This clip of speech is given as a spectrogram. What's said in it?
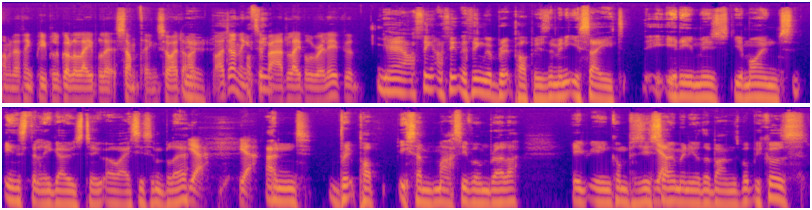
I mean, I think people have got to label it something. So I, I- Yeah. I, don't think I it's think- a bad label, really. But Yeah, I think I think the thing with Britpop is the minute you say it, it image your mind instantly goes to Oasis and Blur. yeah, yeah, and Britpop is a massive umbrella. It, it encompasses Yeah. so many other bands, but because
